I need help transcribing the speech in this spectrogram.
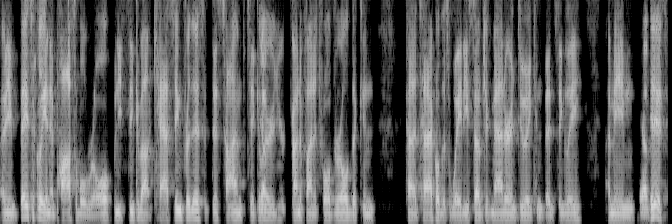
I mean, basically an impossible role when you think about casting for this at this time, in particular. You're trying to find a 12 year old that can kind of tackle this weighty subject matter and do it convincingly. I mean, Yep. it is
